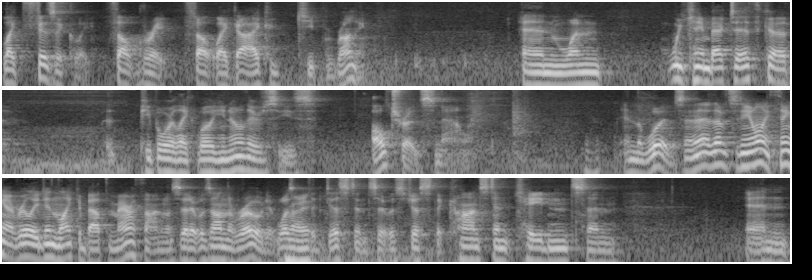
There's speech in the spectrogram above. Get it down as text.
Like physically, felt great. Felt like I could keep running. And when we came back to Ithaca, people were like, well, you know, there's these ultras now in the woods. And that, that was the only thing I really didn't like about the marathon was that it was on the road. It wasn't Right. the distance. It was just the constant cadence and and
